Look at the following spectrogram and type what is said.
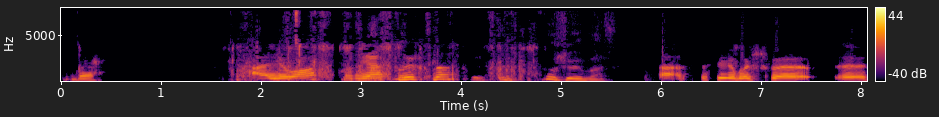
Да. Алло, меня слышно? Слушаю вас. А, спасибо большое э,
